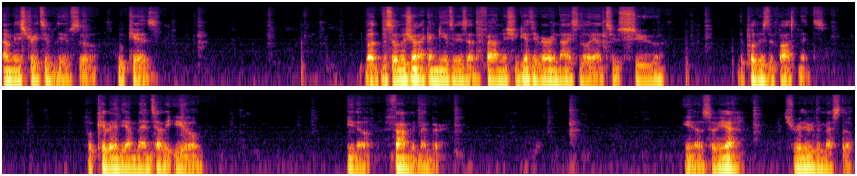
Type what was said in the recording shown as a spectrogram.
administrative leave, so who cares? But the solution I can give to this is that the family should get a very nice lawyer to sue the police department for killing their mentally ill, you know, family member. You know, so yeah, it's really, really messed up.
